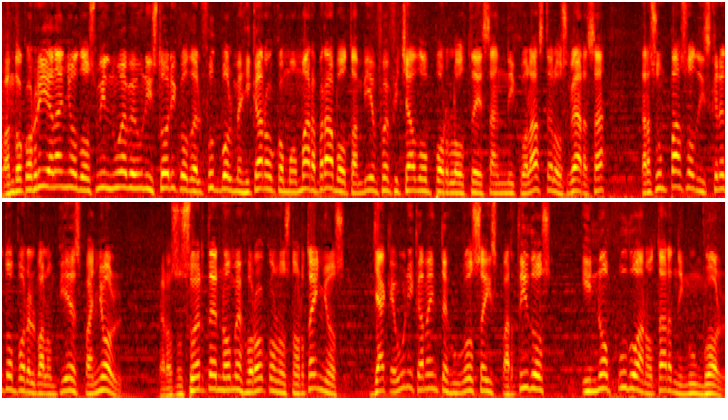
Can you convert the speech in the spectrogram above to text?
Cuando corría el año 2009, un histórico del fútbol mexicano como Mar Bravo también fue fichado por los de San Nicolás de los Garza tras un paso discreto por el balompié español, pero su suerte no mejoró con los norteños, ya que únicamente jugó seis partidos y no pudo anotar ningún gol.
